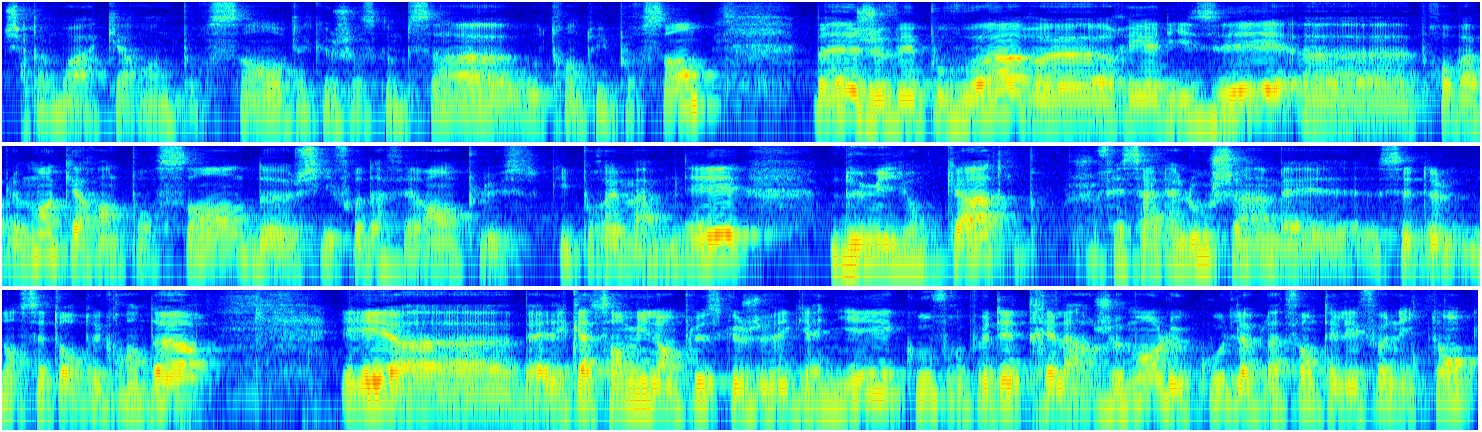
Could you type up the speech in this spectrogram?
je sais pas moi, à 40% ou quelque chose comme ça, ou 38%, ben, je vais pouvoir euh, réaliser probablement 40% de chiffre d'affaires en plus, qui pourrait m'amener 2,4 millions. Je fais ça à la louche, hein, mais c'est dans cet ordre de grandeur. Et ben, les 400 000 en plus que je vais gagner couvrent peut-être très largement le coût de la plateforme téléphonique. Donc,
